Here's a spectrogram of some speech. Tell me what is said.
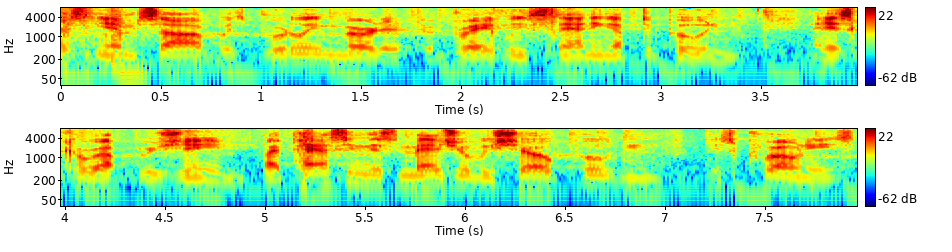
Boris Nemtsov was brutally murdered for bravely standing up to Putin and his corrupt regime. By passing this measure, we show Putin, his cronies,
